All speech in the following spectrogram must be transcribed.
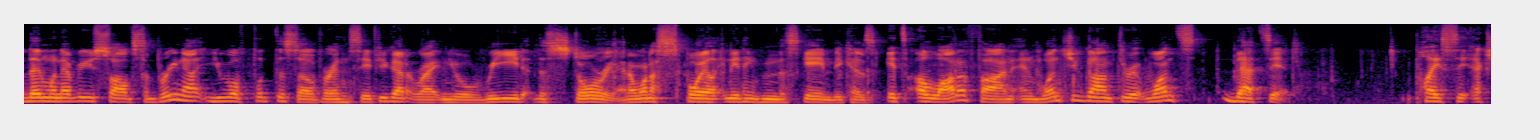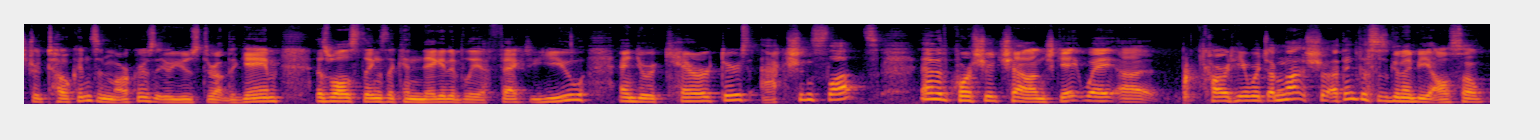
then whenever you solve Sabrina, you will flip this over and see if you got it right and you will read the story. I don't want to spoil anything from this game because it's a lot of fun and once you've gone through it once, that's it place the extra tokens and markers that you'll use throughout the game, as well as things that can negatively affect you and your character's action slots. And of course your challenge gateway uh, card here, which I'm not sure, I think this is going to be also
